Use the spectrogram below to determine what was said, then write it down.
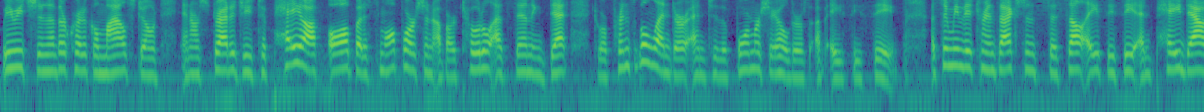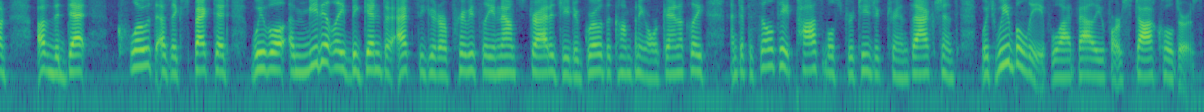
we reached another critical milestone in our strategy to pay off all but a small portion of our total outstanding debt to our principal lender and to the former shareholders of ACC. Assuming the transactions to sell ACC and pay down of the debt close as expected, we will immediately begin to execute our previously announced strategy to grow the company organically and to facilitate possible strategic transactions, which we believe will add value for our stockholders.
